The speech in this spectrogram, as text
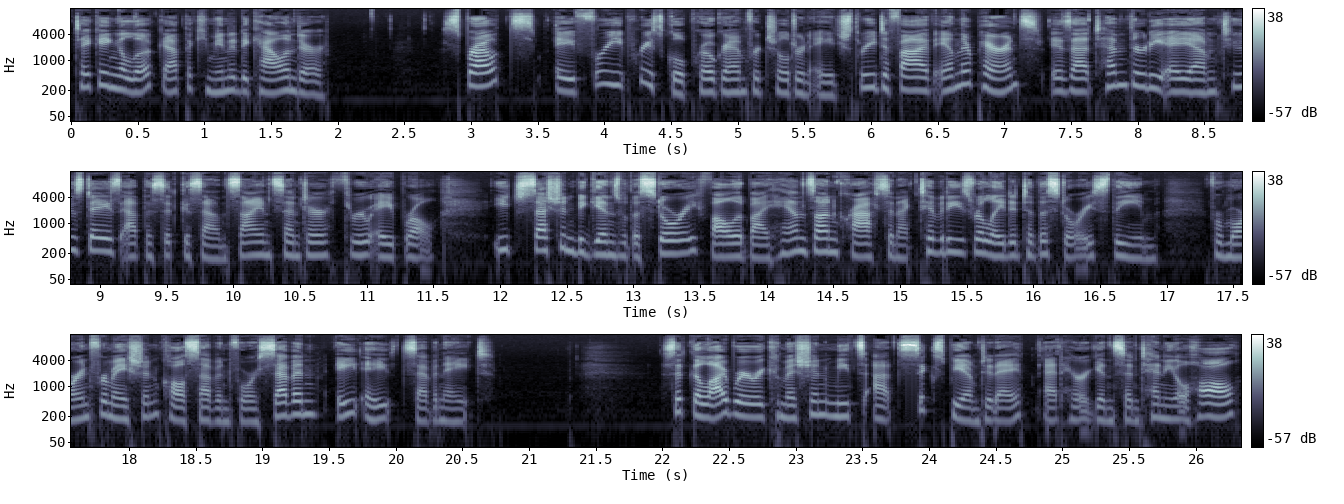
Taking a look at the community calendar. Sprouts, a free preschool program for children aged 3 to 5 and their parents, is at 10:30 a.m. Tuesdays at the Sitka Sound Science Center through April. Each session begins with a story followed by hands-on crafts and activities related to the story's theme. For more information, call 747-8878. Sitka Library Commission meets at 6 p.m. today at Harrigan Centennial Hall,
